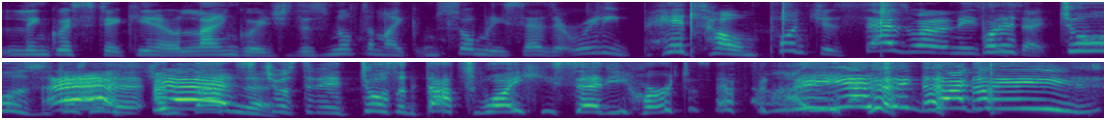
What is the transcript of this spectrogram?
linguistic, you know, language. There's nothing like somebody says it really hits home, punches, says what it needs But to it say. does, doesn't Yes, it? And that's just it. It doesn't. That's why he said he hurt us effing yes, exactly.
